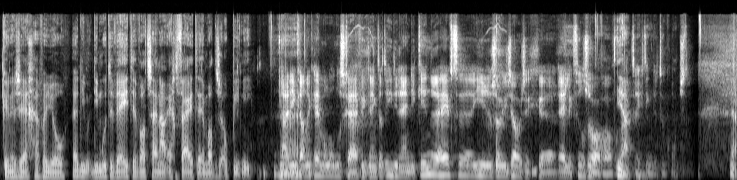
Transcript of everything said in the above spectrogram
kunnen zeggen van joh, die, die moeten weten wat zijn nou echt feiten en wat is opinie. Nou, die kan ik helemaal onderschrijven. Ik denk dat iedereen die kinderen heeft uh, hier sowieso zich uh, redelijk veel zorgen over maakt richting de toekomst. Ja,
